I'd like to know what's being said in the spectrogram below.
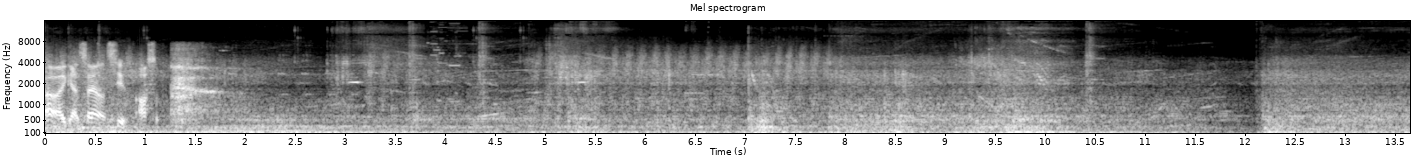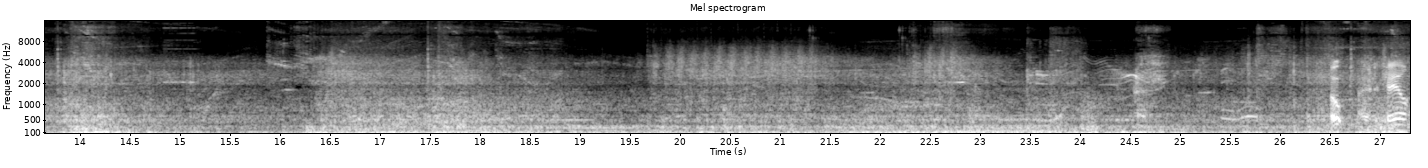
I got silence too. Awesome. Oh, I got a tail.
